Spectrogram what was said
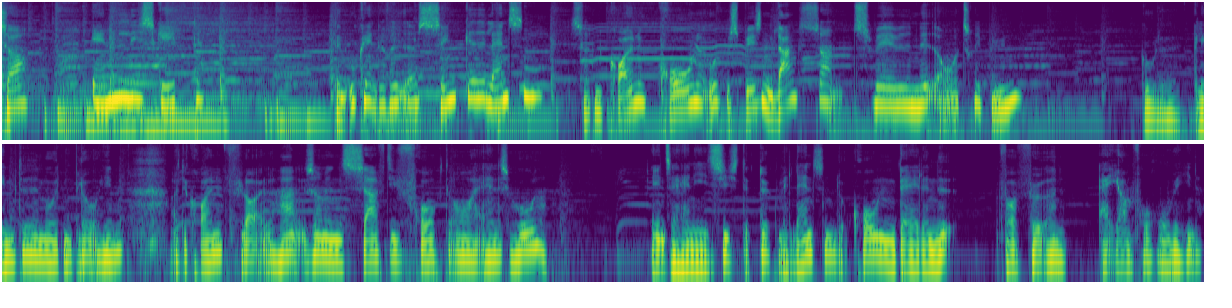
Så endelig skete det. Den ukendte ridder sænkede lansen, så den grønne krone ud på spidsen langsomt svævede ned over tribunen. Guldet glimtede mod den blå himmel, og det grønne fløjl hang som en saftig frugt over alles hoveder. Indtil han i et sidste dyk med lansen lå kronen dale ned for fødderne af jomfru Rovina.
